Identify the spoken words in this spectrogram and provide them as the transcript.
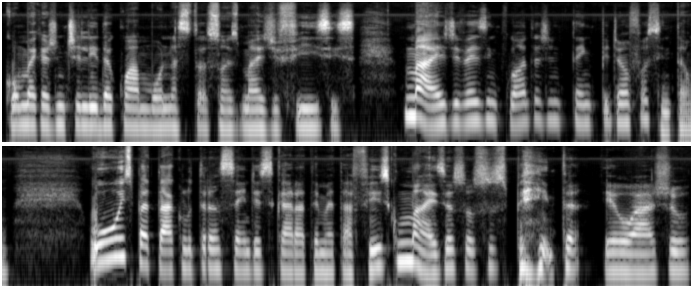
como é que a gente lida com amor nas situações mais difíceis. Mas, de vez em quando, a gente tem que pedir uma força. Então, o espetáculo transcende esse caráter metafísico, mas eu sou suspeita. Eu acho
